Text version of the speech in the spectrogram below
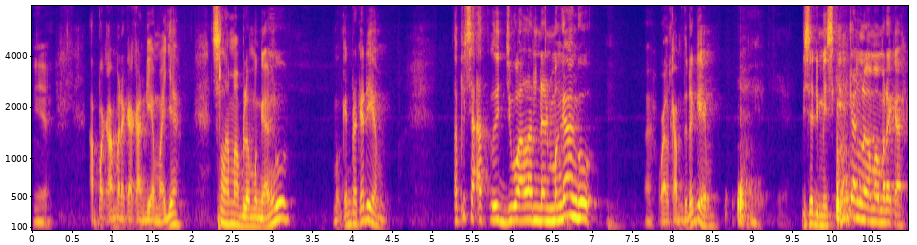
Iya. Apakah mereka akan diam aja? Selama belum mengganggu, mungkin mereka diam. Tapi saat lu jualan dan mengganggu, ah, welcome to the game. Bisa dimiskinkan lo sama mereka.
